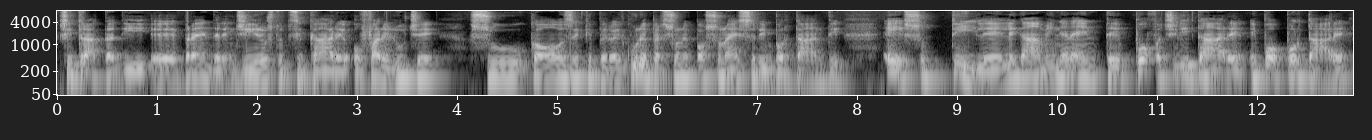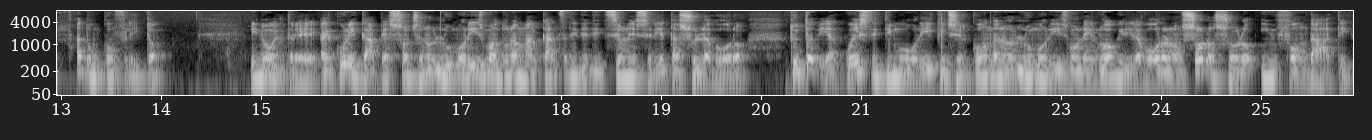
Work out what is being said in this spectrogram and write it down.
Si tratta di eh, prendere in giro, stuzzicare o fare luce su cose che per alcune persone possono essere importanti e sottile legame inerente può facilitare e può portare ad un conflitto. Inoltre, alcuni capi associano l'umorismo ad una mancanza di dedizione e serietà sul lavoro. Tuttavia, questi timori che circondano l'umorismo nei luoghi di lavoro non sono solo infondati,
